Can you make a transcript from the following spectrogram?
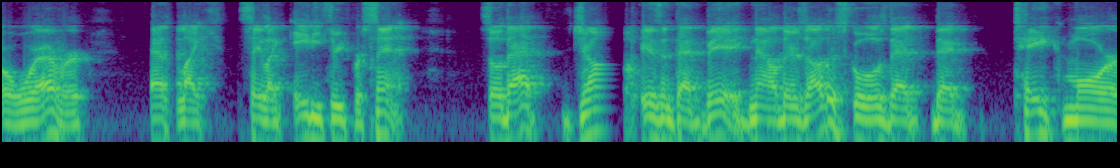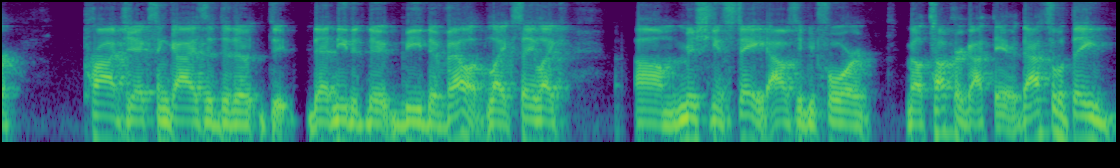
or wherever at like, say, like 83%. So that jump isn't that big. Now, there's other schools that that take more projects and guys that did, that needed to be developed. Like say like um, Michigan State, obviously before Mel Tucker got there. That's what they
